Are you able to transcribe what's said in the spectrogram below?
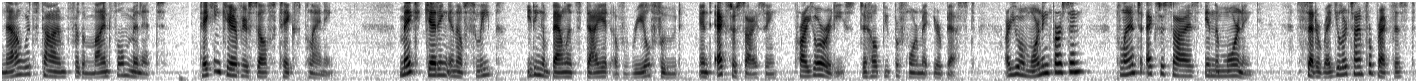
now it's time for the Mindful Minute. Taking care of yourself takes planning. Make getting enough sleep, eating a balanced diet of real food, and exercising priorities to help you perform at your best. Are you a morning person? Plan to exercise in the morning. Set a regular time for breakfast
